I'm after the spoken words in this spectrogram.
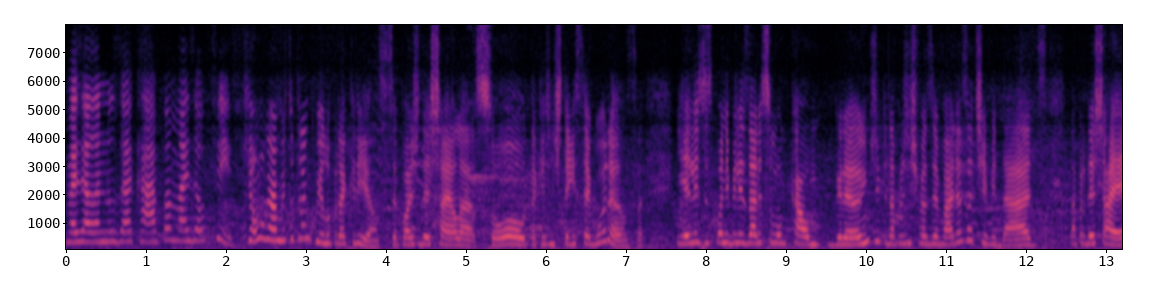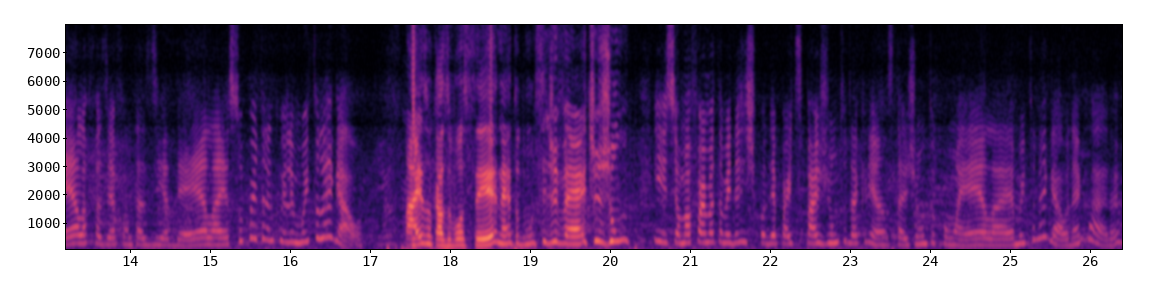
Mas ela não usa capa, mas eu fiz. Que é um lugar muito tranquilo para criança. Você pode deixar ela solta, que a gente tem segurança. E eles disponibilizaram esse local grande, que dá pra gente fazer várias atividades. Dá para deixar ela fazer a fantasia dela. É super tranquilo e muito legal. E os pais, no caso você, né? Todo mundo se diverte junto. Isso, é uma forma também da gente poder participar junto da criança, estar tá junto com ela. É muito legal, né, Clara?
